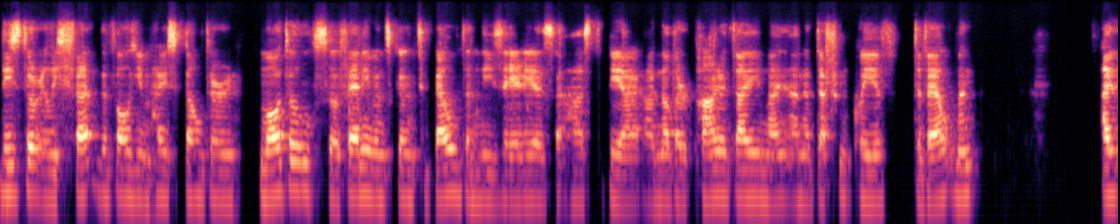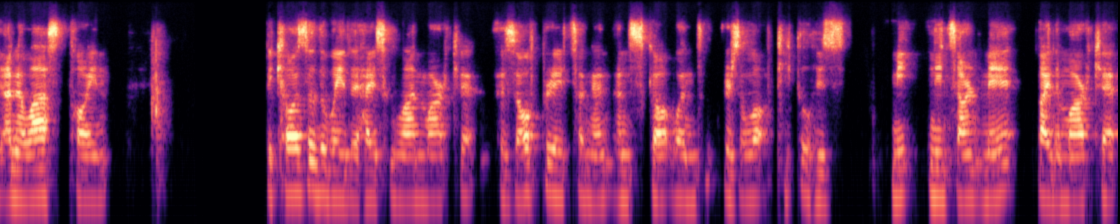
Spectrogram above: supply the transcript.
these don't really fit the volume house builder model. So if anyone's going to build in these areas, it has to be a, another paradigm and a different way of development. And a last point, because of the way the housing land market is operating in, in Scotland, there's a lot of people whose meet, needs aren't met by the market.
